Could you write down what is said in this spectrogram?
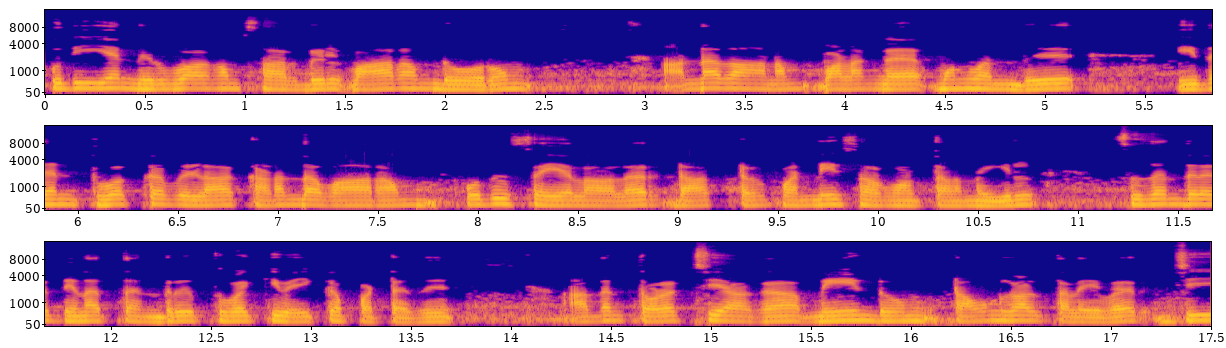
புதிய நிர்வாகம் சார்பில் வாரந்தோறும் அன்னதானம் வழங்க முன்வந்து இதன் துவக்க விழா கடந்த வாரம் பொதுச் செயலாளர் டாக்டர் பன்னீர்செல்வம் தலைமையில் சுதந்திர தினத்தன்று துவக்கி வைக்கப்பட்டது. அதன் தொடர்ச்சியாக மீண்டும் டவுன்ஹால் தலைவர் ஜி.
